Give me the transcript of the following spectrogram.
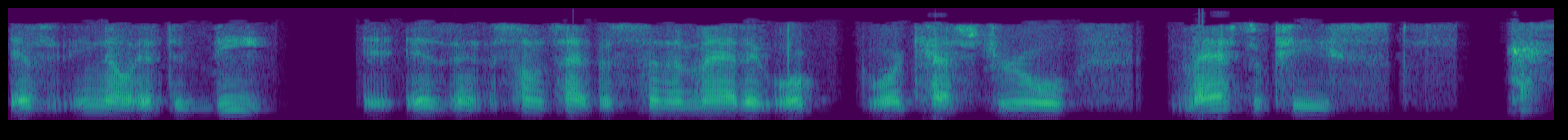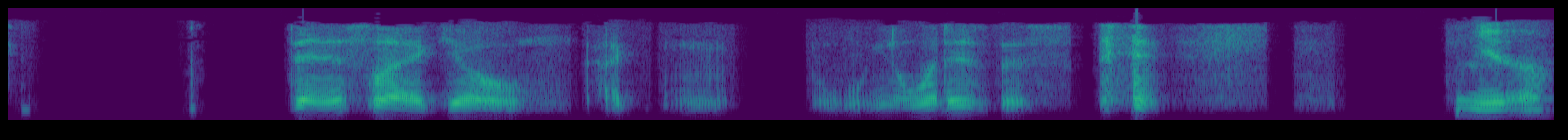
If you know, if the beat isn't some type of cinematic or orchestral masterpiece, then it's like, yo, I, you know, what is this? yeah.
